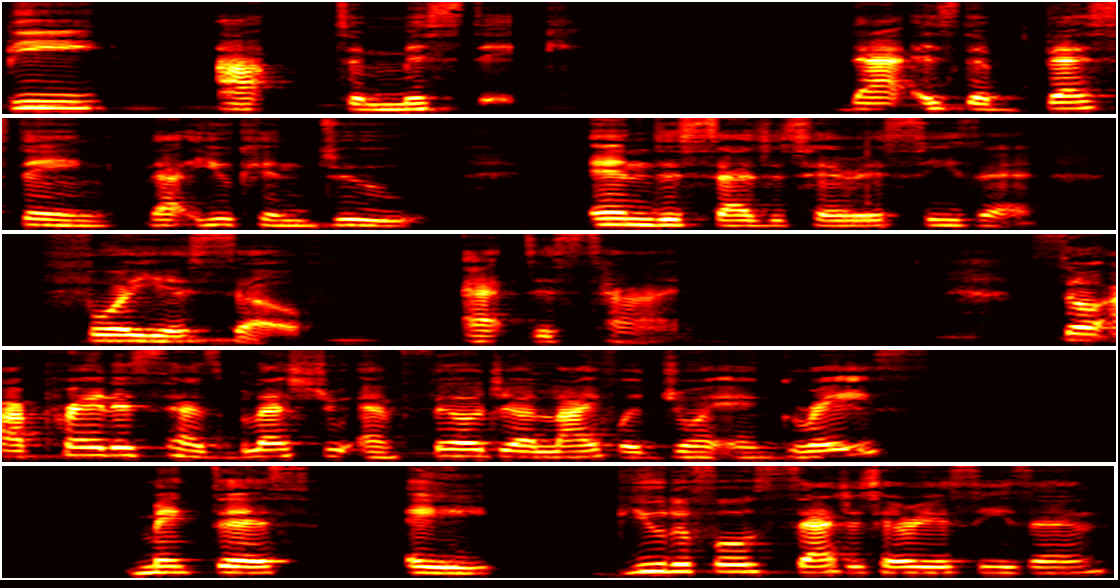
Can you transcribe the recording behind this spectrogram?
Be optimistic. That is the best thing that you can do in the Sagittarius season for yourself at this time. So I pray this has blessed you and filled your life with joy and grace. Make this a beautiful Sagittarius season.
